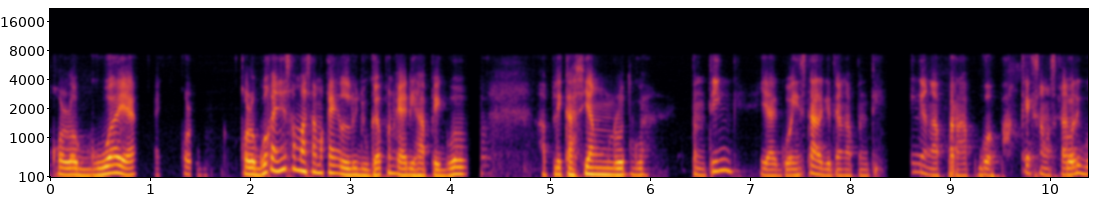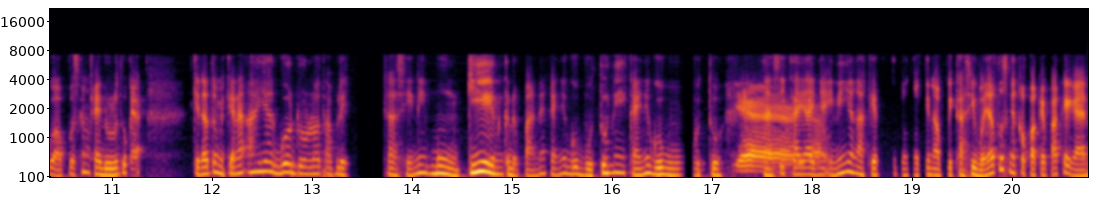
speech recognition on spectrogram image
kalau gua ya kalau kalau gua kayaknya sama-sama kayak lu juga pun kayak di HP gua aplikasi yang menurut gua penting ya gua install gitu yang nggak penting yang nggak pernah gua pakai sama sekali gua hapus kan kayak dulu tuh kayak kita tuh mikirnya ah ya gua download aplikasi aplikasi ini mungkin ke depannya kayaknya gue butuh nih kayaknya gue butuh yeah, nah si kayaknya yeah. ini yang akhirnya downloadin aplikasi banyak terus nggak kepake-pake kan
